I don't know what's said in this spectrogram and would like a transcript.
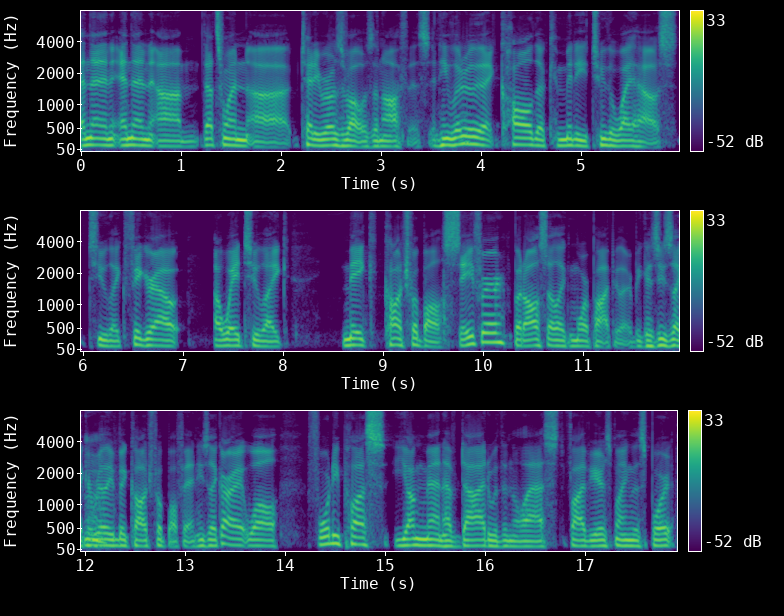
and then and then um, that's when uh, Teddy Roosevelt was in office and he literally like called a committee to the White House to like figure out a way to like make college football safer but also like more popular because he's like a mm. really big college football fan. He's like, "All right, well, 40 plus young men have died within the last 5 years playing the sport.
